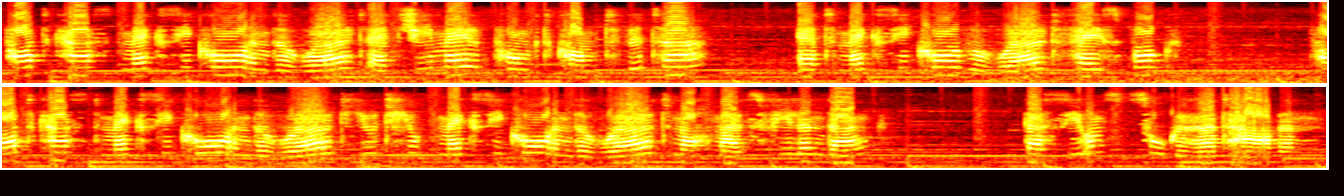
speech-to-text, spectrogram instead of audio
Podcast Mexico in the World at gmail.com Twitter, at Mexico the World Facebook, Podcast Mexico in the World YouTube Mexico in the World Nochmals vielen Dank, dass Sie uns zugehört haben.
